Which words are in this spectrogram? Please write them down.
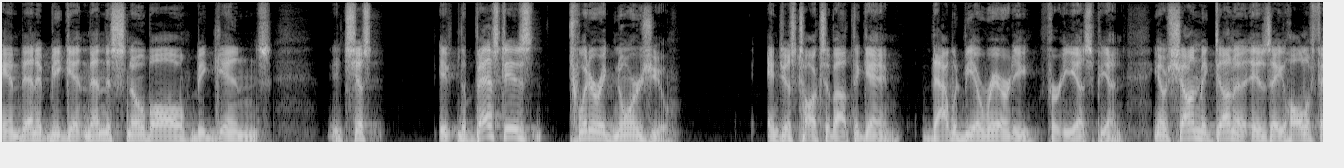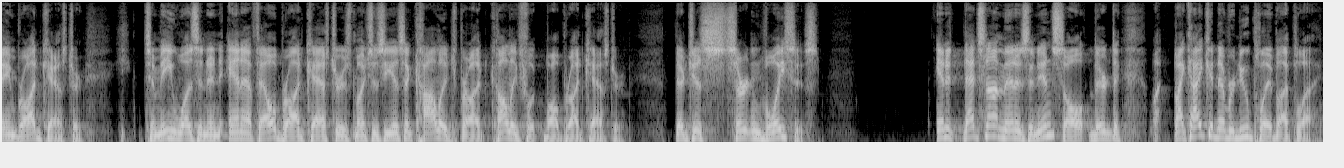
And then it begin then the snowball begins. It's just it, the best is Twitter ignores you and just talks about the game. That would be a rarity for ESPN. You know, Sean McDonough is a Hall of Fame broadcaster. He, to me, wasn't an NFL broadcaster as much as he is a college broad, college football broadcaster. They're just certain voices, and it, that's not meant as an insult. They're like I could never do play by play,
